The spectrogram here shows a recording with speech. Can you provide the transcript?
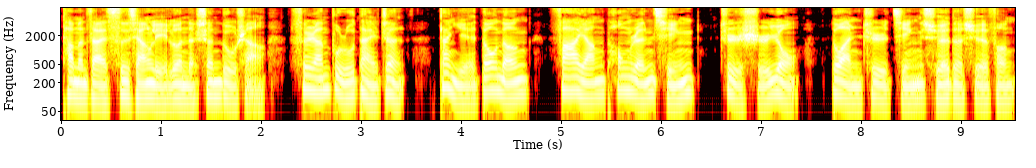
他们在思想理论的深度上虽然不如戴震，但也都能发扬通人情、治实用。断治警学的学风。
